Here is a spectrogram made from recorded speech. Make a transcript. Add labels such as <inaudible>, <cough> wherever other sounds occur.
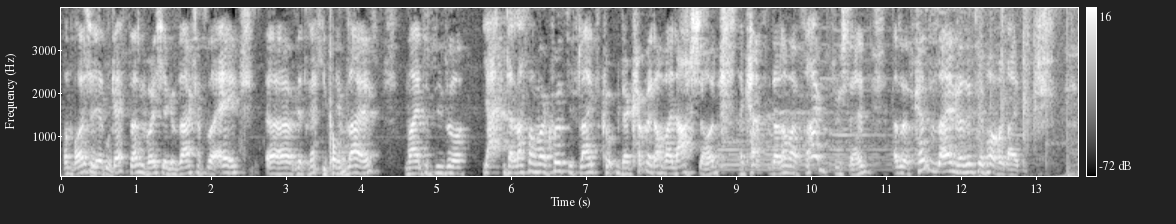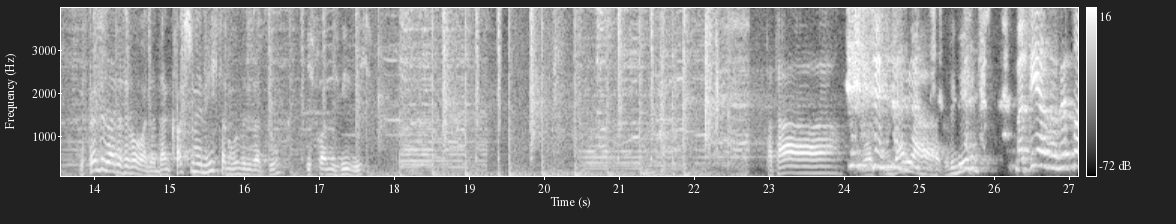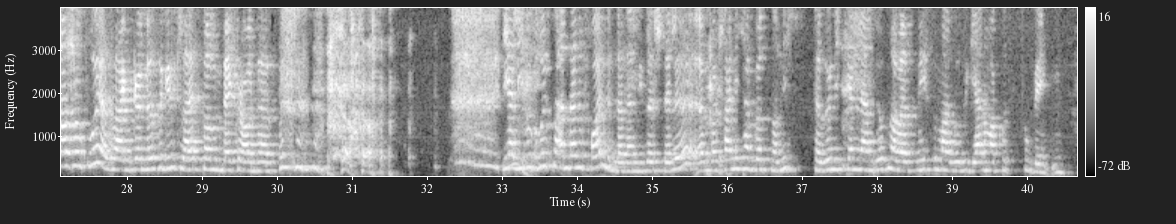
Und wollte jetzt gut. gestern, wo ich ihr gesagt habe, so, ey, äh, wir treffen uns live, meinte sie so, ja, dann lass doch mal kurz die Slides gucken, da können wir doch mal nachschauen. Da kannst du da noch mal Fragen zustellen. Also es könnte sein, wir sind hier vorbereitet. Es könnte sein, dass ihr vorbereitet seid. Dann quatschen wir nicht, dann holen wir sie dazu. Ich freue mich riesig. Tata! Wie geht's? <laughs> Matthias, du hättest auch schon früher sagen können, dass du die Slides noch im Background hast. <laughs> ja, liebe Grüße an deine Freundin dann an dieser Stelle. Ähm, wahrscheinlich haben wir uns noch nicht persönlich kennenlernen dürfen, aber das nächste Mal soll sie gerne mal kurz zuwinken. <laughs>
